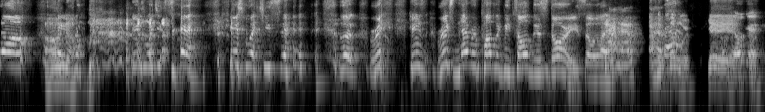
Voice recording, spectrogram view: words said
No. Oh Wait, no. Here's what you said. Here's what you said. Look, Rick. Here's Rick's never publicly told this story. So like, I have, I have somewhere. Yeah, yeah, yeah. okay,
